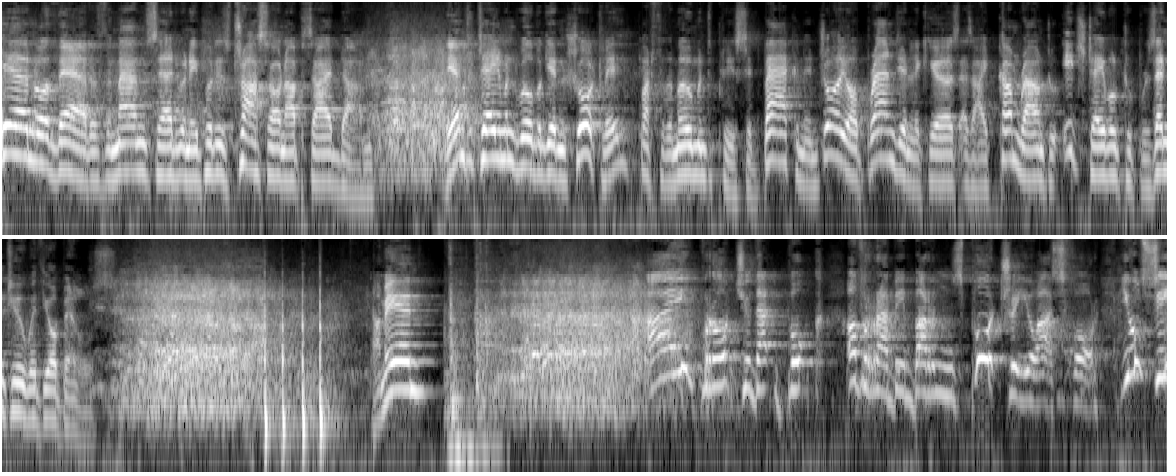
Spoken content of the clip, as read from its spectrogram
here nor there, as the man said when he put his truss on upside down. The entertainment will begin shortly, but for the moment, please sit back and enjoy your brandy and liqueurs as I come round to each table to present you with your bills. come in. I brought you that book of Rabbie Burns' poetry you asked for. You'll see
